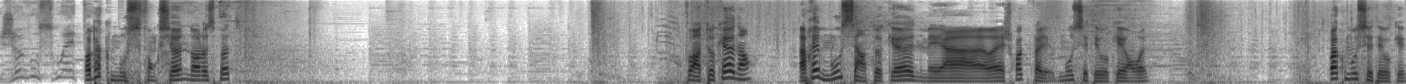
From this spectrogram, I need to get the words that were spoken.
Je crois pas que Mousse fonctionne dans le spot. Faut un token, hein. Après, Mousse, c'est un token, mais euh, ouais, je crois que Mousse, c'était ok en vrai crois que Mousse était ok.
